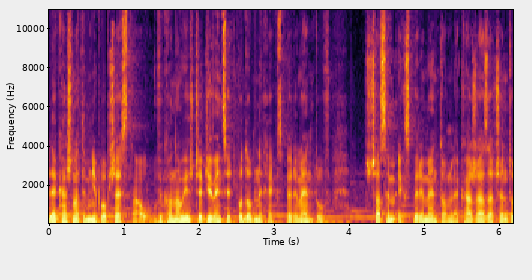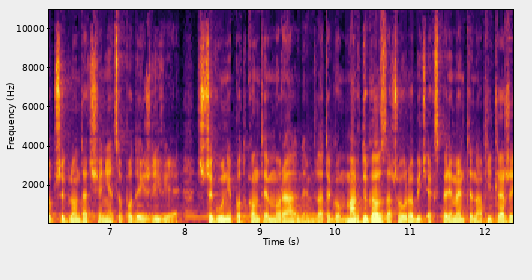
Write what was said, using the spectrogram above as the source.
Lekarz na tym nie poprzestał. Wykonał jeszcze 900 podobnych eksperymentów. Z czasem eksperymentom lekarza zaczęto przyglądać się nieco podejrzliwie, szczególnie pod kątem moralnym, dlatego McDougall zaczął robić eksperymenty na Hitlerze.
